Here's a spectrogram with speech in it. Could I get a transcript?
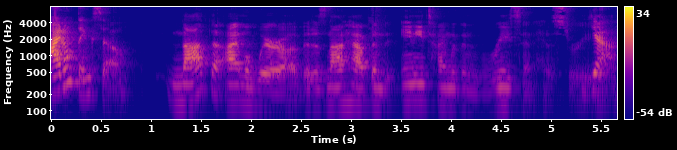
I don't think so. not that I'm aware of. It has not happened any time within recent history. Yeah.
